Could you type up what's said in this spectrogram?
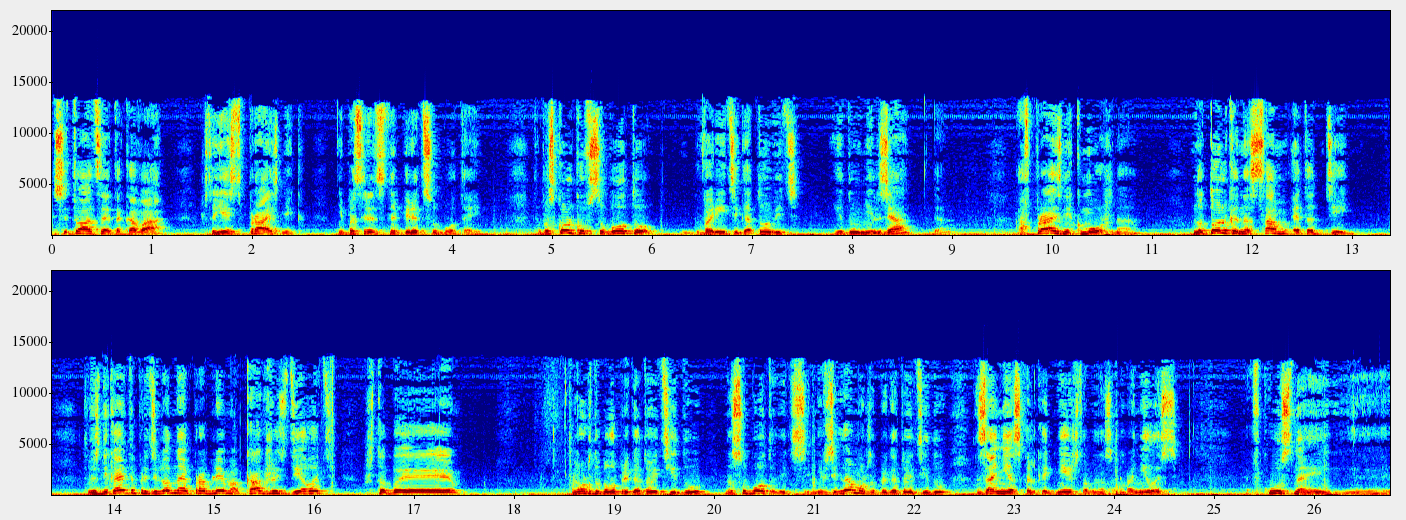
ситуация такова, что есть праздник непосредственно перед субботой, то поскольку в субботу варить и готовить еду нельзя, да, а в праздник можно, но только на сам этот день, то возникает определенная проблема, как же сделать, чтобы можно было приготовить еду на субботу. Ведь не всегда можно приготовить еду за несколько дней, чтобы она сохранилась вкусной, э,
